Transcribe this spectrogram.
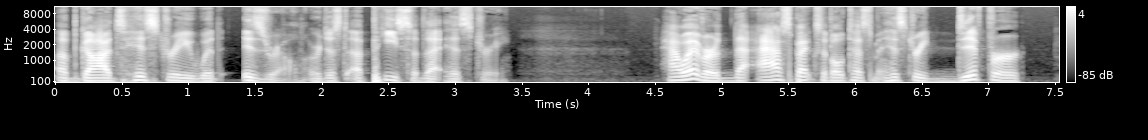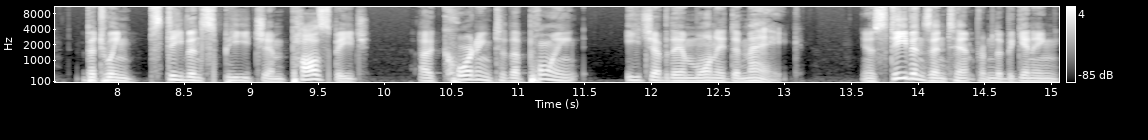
of God's history with Israel, or just a piece of that history. However, the aspects of Old Testament history differ between Stephen's speech and Paul's speech according to the point each of them wanted to make. You know, Stephen's intent from the beginning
